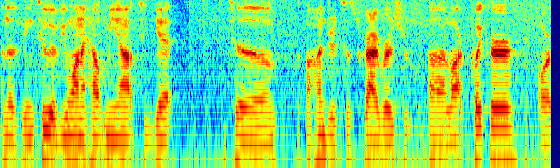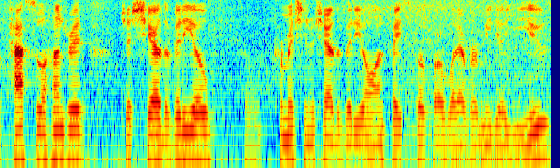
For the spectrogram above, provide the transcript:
Another thing too, if you want to help me out to get to 100 subscribers uh, a lot quicker or pass to 100, just share the video. So permission to share the video on Facebook or whatever media you use.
